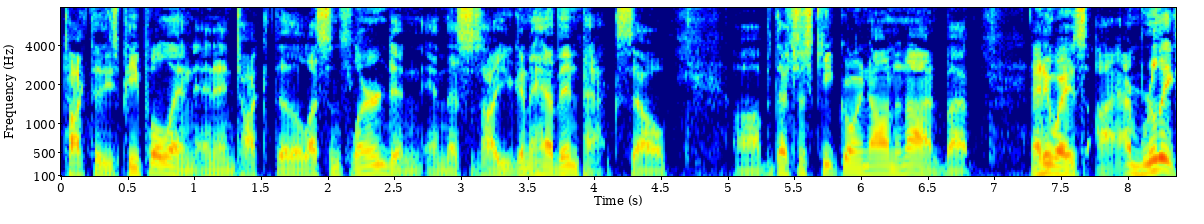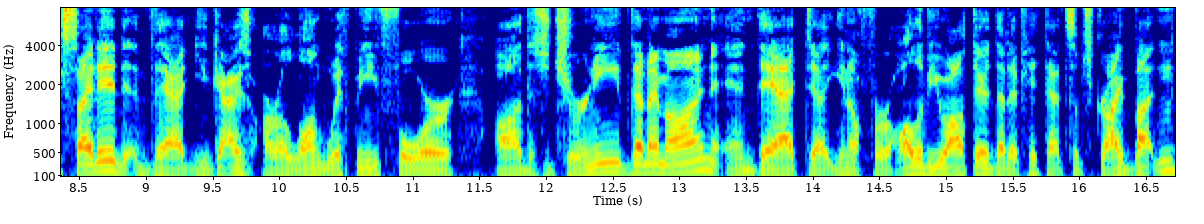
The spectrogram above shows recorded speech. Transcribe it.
talk to these people and and then talk to the lessons learned and and this is how you're going to have impact. So uh, but that's just keep going on and on. But anyways i'm really excited that you guys are along with me for uh, this journey that i'm on and that uh, you know for all of you out there that have hit that subscribe button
